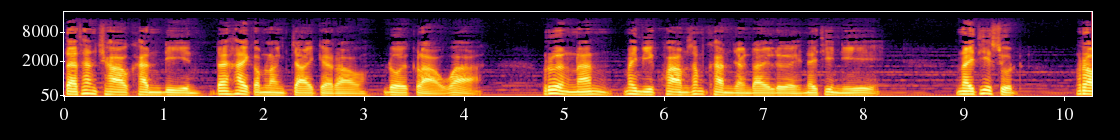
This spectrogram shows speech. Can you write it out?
แต่ท่านชาวคันดีนได้ให้กำลังใจแก่เรา โดยกล่าวว่า เรื่องนั้นไม่มีความสำคัญอย่างใดเลยในที่นี้ ในที่สุดเรา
